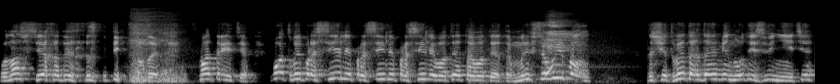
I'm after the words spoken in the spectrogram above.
У нас все ходы записаны. Смотрите, вот вы просили, просили, просили вот это, вот это. Мы все выполнили. Значит, вы тогда минут, извините,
